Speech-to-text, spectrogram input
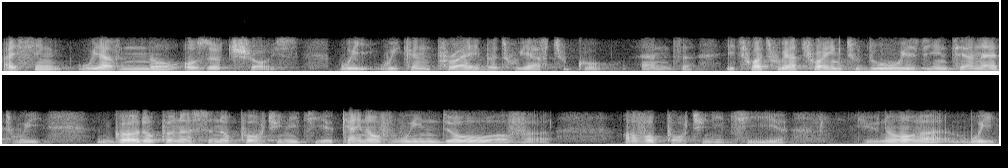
I think we have no other choice. We we can pray, but we have to go. And uh, it's what we are trying to do with the internet. We God open us an opportunity, a kind of window of uh, of opportunity. You know, uh, we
